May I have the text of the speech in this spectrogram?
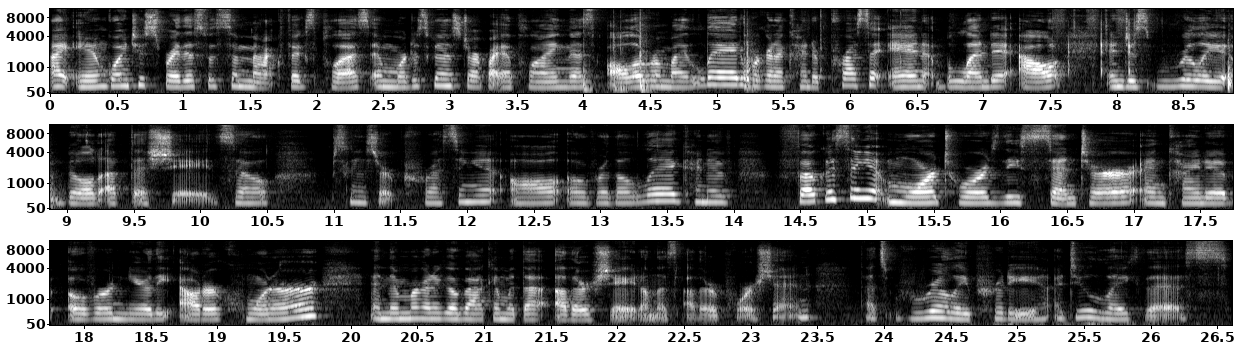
I am going to spray this with some MAC Fix Plus, and we're just gonna start by applying this all over my lid. We're gonna kind of press it in, blend it out, and just just really build up this shade. So I'm just gonna start pressing it all over the lid, kind of focusing it more towards the center and kind of over near the outer corner. And then we're gonna go back in with that other shade on this other portion. That's really pretty. I do like this.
